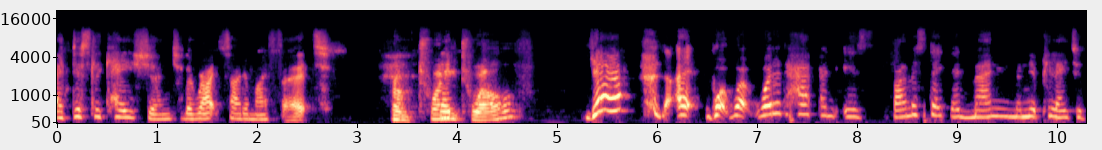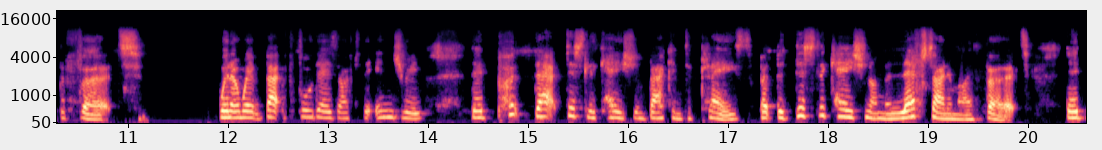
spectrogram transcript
a dislocation to the right side of my foot. From 2012 yeah. I, what, what what had happened is by mistake they'd manually manipulated the foot when I went back four days after the injury, they'd put that dislocation back into place, but the dislocation on the left side of my foot, they'd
